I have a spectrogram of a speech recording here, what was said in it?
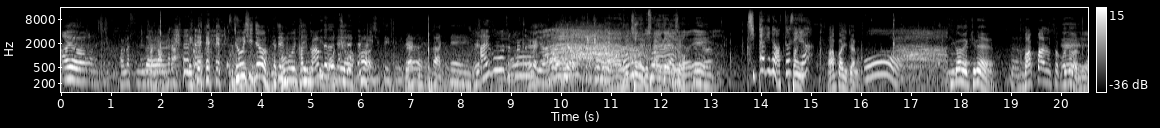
아유 반갑습니다. 네. 좋으시죠? 이제 뭐 이제 마음대로 이제 다니실 수 있으니까. 네. 아이고 정말 정말요. 아, 휠체어도 잘 좋아하세요. 되죠. 예. 지팡이는 어떠세요? 안 빠지잖아. 오, 기가 막히네. 막 빠졌었거든.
